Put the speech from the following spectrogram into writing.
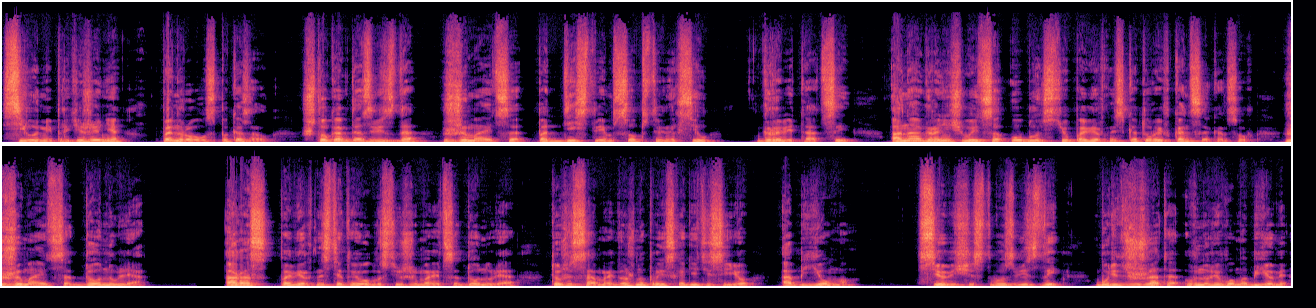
силами притяжения, Пенроуз показал, что когда звезда сжимается под действием собственных сил гравитации, она ограничивается областью, поверхность которой в конце концов – сжимается до нуля. А раз поверхность этой области сжимается до нуля, то же самое должно происходить и с ее объемом. Все вещество звезды будет сжато в нулевом объеме,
